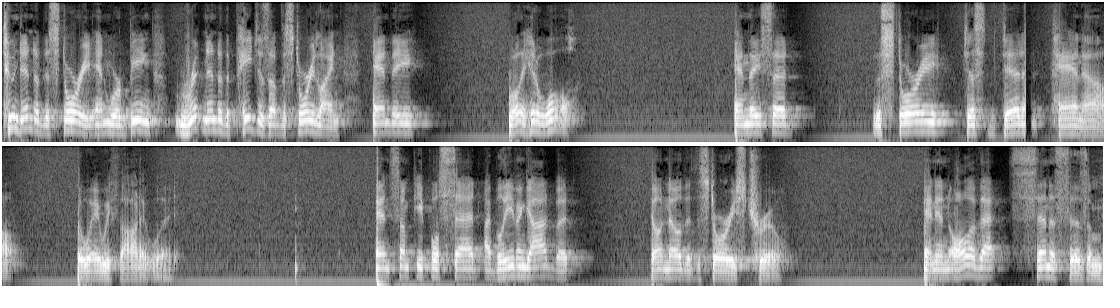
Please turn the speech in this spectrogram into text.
tuned into the story and were being written into the pages of the storyline. And they, well, they hit a wall. And they said, the story just didn't pan out the way we thought it would. And some people said, I believe in God, but don't know that the story's true. And in all of that cynicism,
